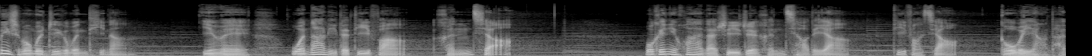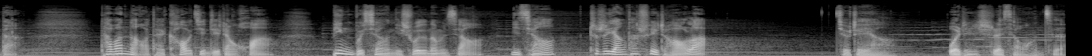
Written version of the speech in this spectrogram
为什么问这个问题呢？因为我那里的地方很小。我给你画的是一只很巧的羊，地方小，够喂养它的。它把脑袋靠近这张画。并不像你说的那么小。你瞧，这只羊它睡着了。就这样，我认识了小王子。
